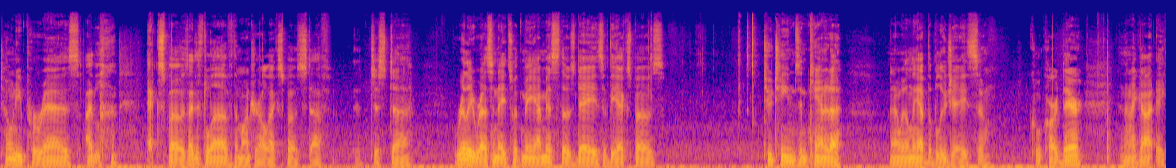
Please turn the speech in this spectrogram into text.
Tony Perez. I Expos. I just love the Montreal Expos stuff. It just uh, really resonates with me. I miss those days of the Expos. Two teams in Canada Now we only have the Blue Jays, so cool card there. And then I got a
